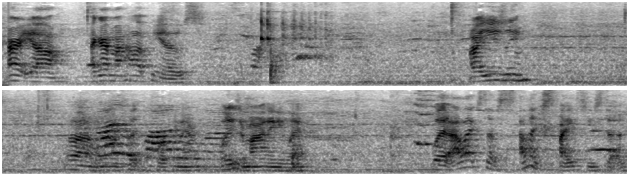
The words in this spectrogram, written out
All right, y'all. I got my jalapenos. I usually, well, I don't want to put the fork in there. Well, these are mine anyway. But I like stuff, I like spicy stuff.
